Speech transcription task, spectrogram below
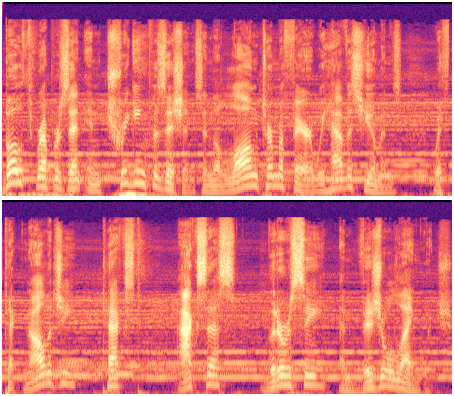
Both represent intriguing positions in the long term affair we have as humans with technology, text, access, literacy, and visual language.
